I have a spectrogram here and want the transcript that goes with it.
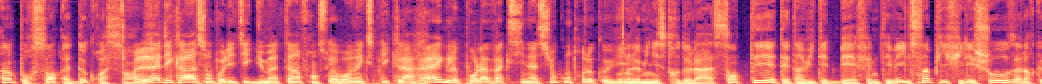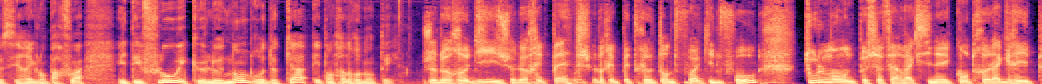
1% de croissance. La déclaration politique du matin, François Braun explique la règle pour la vaccination contre le Covid. Le ministre de la Santé était invité de BFM TV. Il simplifie les choses alors que ces règles ont parfois été floues et que le nombre de cas est en train de remonter. Je le redis, je le répète, je le répéterai autant de fois qu'il faut. Tout le monde peut se faire vacciner contre la grippe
